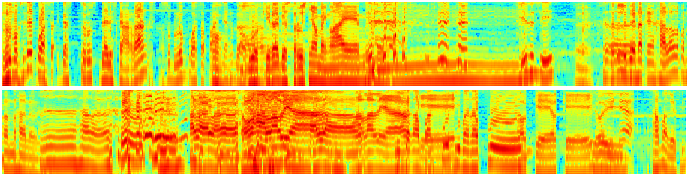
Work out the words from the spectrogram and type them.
Lu maksudnya puasa gas terus dari sekarang sebelum puasa panjang tuh. Gua kira gas terusnya main lain gitu. gitu sih. Tapi lebih enak yang halal apa non halal? Eh, halal. halal. halal. Oh, halal ya. Halal. Halal ya. Bisa oke. kapan pun di mana pun. Oke, oke. Yoi. Kayaknya sama gak sih?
